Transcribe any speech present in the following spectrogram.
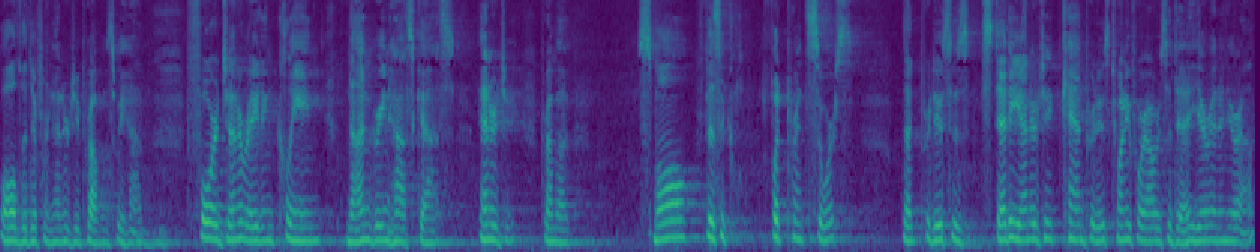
all the different energy problems we have mm-hmm. for generating clean, non greenhouse gas energy from a small physical footprint source that produces steady energy, can produce 24 hours a day, year in and year out,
